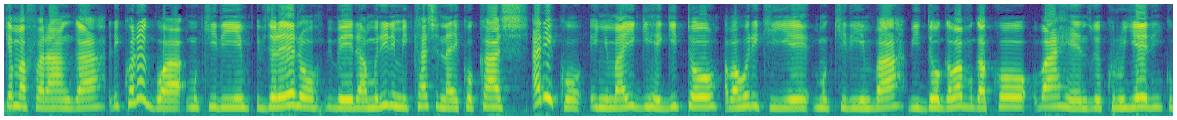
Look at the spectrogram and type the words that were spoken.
ry'amafaranga rikoregwa mu kirimba ivyo rero bibera muri rimikash na ekokash ariko inyuma y'igihe gito abahurikiye mu kirimba bidoga bavuga ko bahenzwe ku ruyeri ku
